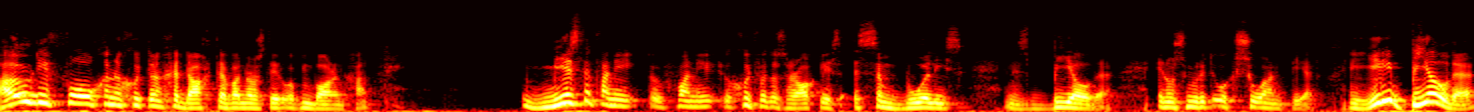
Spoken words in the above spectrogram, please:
hou die volgende goed in gedagte wanneer ons deur Openbaring gaan meeste van die van die goed wat ons raak lees is simbolies en is beelde en ons moet dit ook so hanteer. En hierdie beelde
